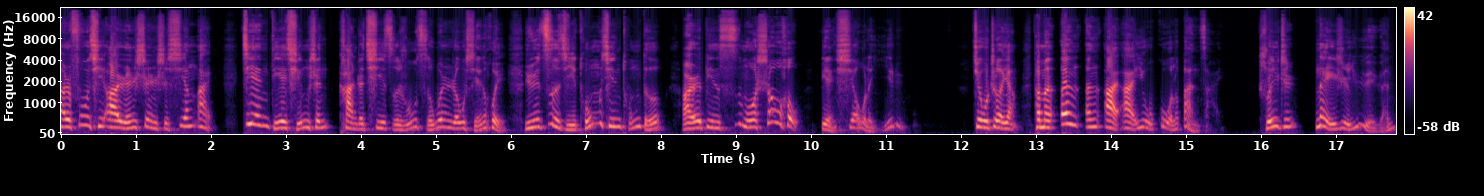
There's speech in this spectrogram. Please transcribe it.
而夫妻二人甚是相爱。间谍情深，看着妻子如此温柔贤惠，与自己同心同德，耳鬓厮磨，稍后便消了疑虑。就这样，他们恩恩爱爱又过了半载。谁知那日月圆，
